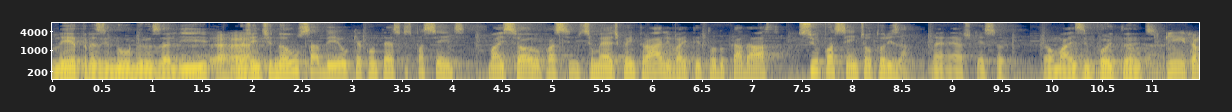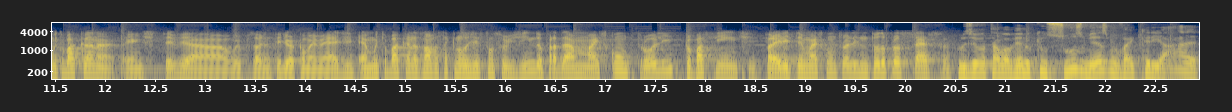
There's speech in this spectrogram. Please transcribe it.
letras e números ali uhum. para a gente não saber o que acontece com os pacientes. Mas se o, se o médico entrar, ele vai ter todo o cadastro se o paciente autorizar, né? Acho que isso é o mais importante. Sim, isso é muito bacana. A gente teve a, o episódio anterior com a MyMed. É muito bacana, as novas tecnologias estão surgindo para dar mais controle pro paciente, para ele ter mais controle em todo o processo. Inclusive, eu estava vendo que o SUS mesmo vai criar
